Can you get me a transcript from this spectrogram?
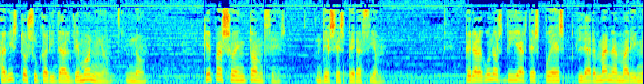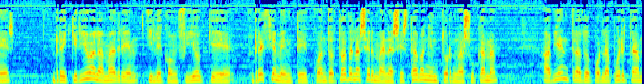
¿Ha visto su caridad al demonio? No. ¿Qué pasó entonces? Desesperación. Pero algunos días después, la hermana Marinés requirió a la madre y le confió que, reciamente, cuando todas las hermanas estaban en torno a su cama, había entrado por la puerta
